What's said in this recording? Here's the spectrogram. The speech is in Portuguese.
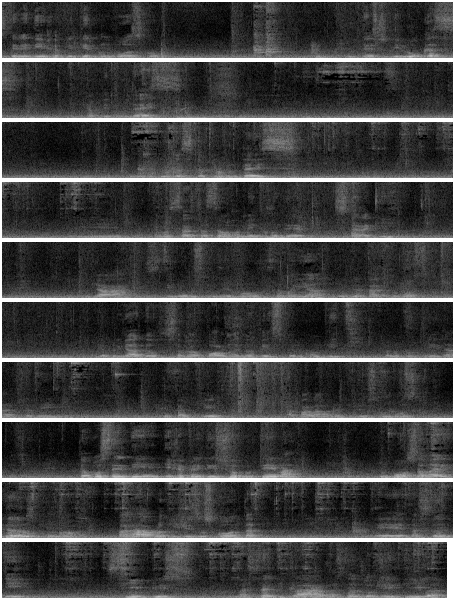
gostaria de refletir convosco o texto de Lucas, capítulo 10. Lucas, capítulo 10. E é uma satisfação realmente poder estar aqui. Já estivemos com os irmãos esta manhã e hoje à tarde convosco. E obrigado, Samuel Paulo, mais uma vez pelo convite, pela oportunidade também de repartir a palavra de Deus convosco. Então, gostaria de, de refletir sobre o tema do bom samaritano, uma parábola que Jesus conta, é bastante simples, bastante clara, bastante objetiva,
